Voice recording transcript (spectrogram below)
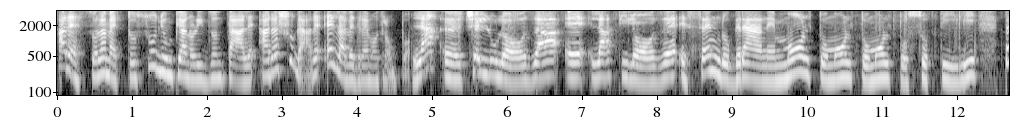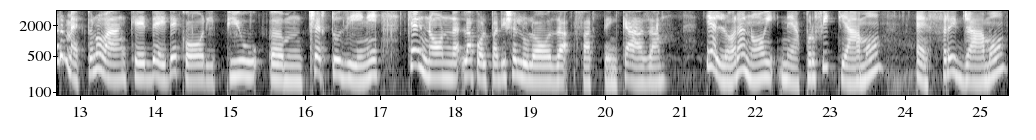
Adesso la metto su di un piano orizzontale ad asciugare e la vedremo tra un po. La eh, cellulosa e la tilose. Essendo grane molto molto molto sottili permettono anche dei decori più um, certosini che non la polpa di cellulosa fatta in casa. E allora noi ne approfittiamo e freggiamo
